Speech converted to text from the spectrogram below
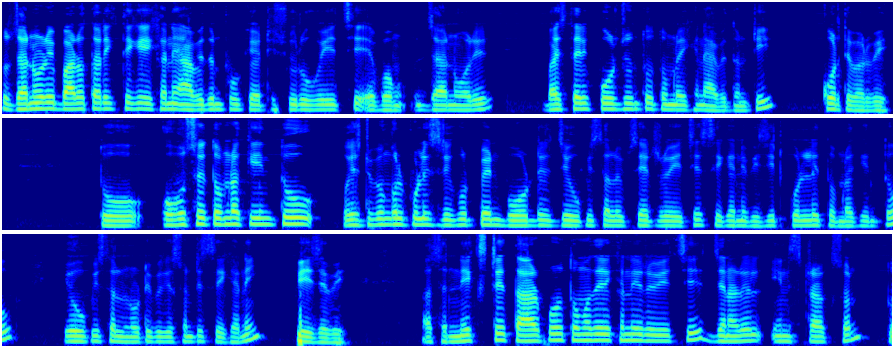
তো জানুয়ারি বারো তারিখ থেকে এখানে আবেদন প্রক্রিয়াটি শুরু হয়েছে এবং জানুয়ারির বাইশ তারিখ পর্যন্ত তোমরা এখানে আবেদনটি করতে পারবে। তো অবশ্যই তোমরা কিন্তু ওয়েস্ট বেঙ্গল পুলিশ রিক্রুটমেন্ট বোর্ডের যে অফিসিয়াল ওয়েবসাইট রয়েছে, সেখানে ভিজিট করলে তোমরা কিন্তু এই অফিসিয়াল নোটিফিকেশনটি সেখানেই পেয়ে যাবে। আচ্ছা নেক্সটে তারপর তোমাদের এখানে রয়েছে জেনারেল ইনস্ট্রাকশন তো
